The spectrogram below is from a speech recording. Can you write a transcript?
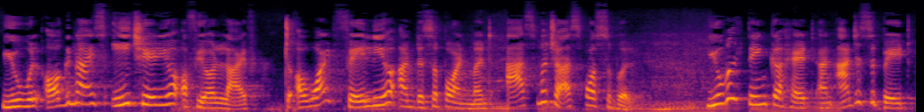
you will organize each area of your life to avoid failure and disappointment as much as possible. You will think ahead and anticipate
